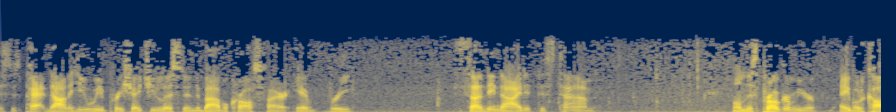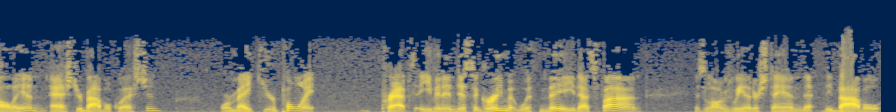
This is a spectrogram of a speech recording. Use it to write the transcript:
This is Pat Donahue. We appreciate you listening to Bible Crossfire every Sunday night at this time. On this program, you're able to call in, ask your Bible question, or make your point, perhaps even in disagreement with me. That's fine, as long as we understand that the Bible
